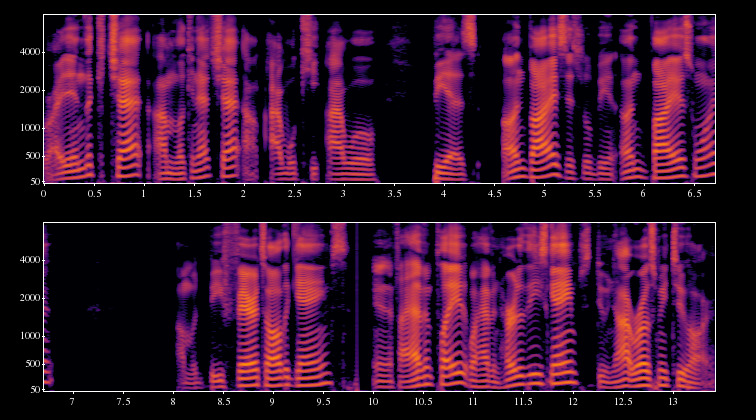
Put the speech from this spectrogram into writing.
write in the chat. I'm looking at chat. I, I will keep. I will be as unbiased. This will be an unbiased one. I'm gonna be fair to all the games. And if I haven't played or haven't heard of these games, do not roast me too hard.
